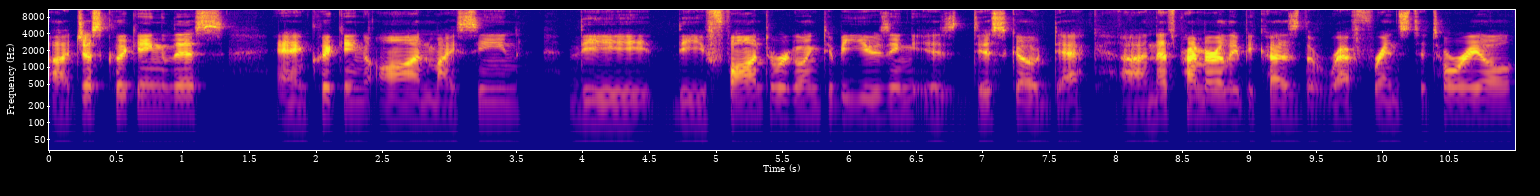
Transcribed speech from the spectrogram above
uh, just clicking this and clicking on my scene. The, the font we're going to be using is Disco Deck, uh, and that's primarily because the reference tutorial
